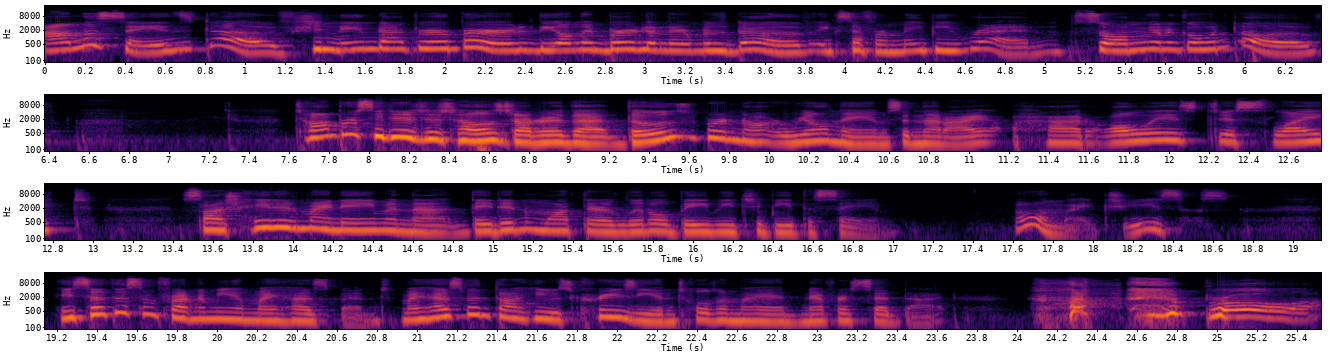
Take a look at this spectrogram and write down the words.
I'm gonna say it's Dove. She named after a bird. The only bird in there was Dove, except for maybe Wren. So I'm gonna go with Dove. Tom proceeded to tell his daughter that those were not real names and that I had always disliked slash hated my name and that they didn't want their little baby to be the same. Oh my Jesus. He said this in front of me and my husband. My husband thought he was crazy and told him I had never said that. Bro,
